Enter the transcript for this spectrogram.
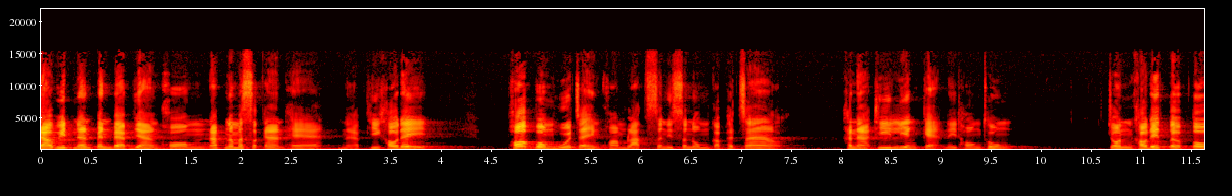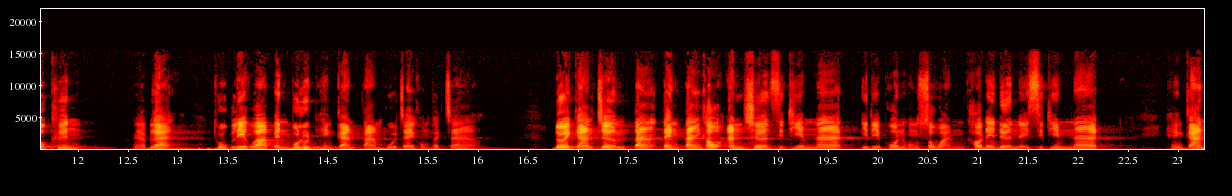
ดาวิดนั้นเป็นแบบอย่างของนักนมัสการแท้นะครับที่เขาได้เพาะบ่มหัวใจแห่งความรักสนิทสนมกับพระเจ้า ขณะที่เลี้ยงแกะในท้องทุ่ง จนเขาได้เติบโตขึ้นนะครับและ ถูกเรียกว่าเป็นบุรุษแห่งการตามหัวใจของพระเจ้า โดยการเจิมตั้งแต่งตั้งเขาอัญเชิญสิทธิอำนาจ อิทธิพลของสวรรค์เขาได้เดินในสิทธิอำนาจ แห่งการ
